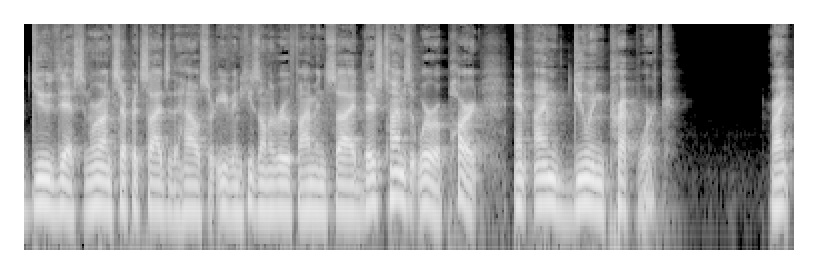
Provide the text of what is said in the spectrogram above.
do this," and we're on separate sides of the house, or even he's on the roof, I'm inside. There's times that we're apart, and I'm doing prep work, right?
